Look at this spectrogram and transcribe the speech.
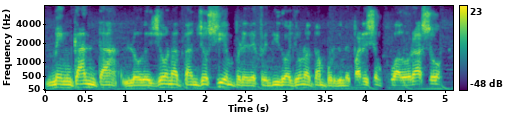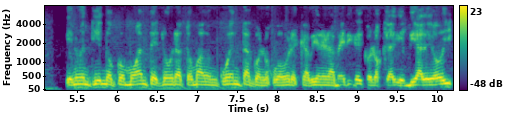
Me encanta lo de Jonathan, yo siempre he defendido a Jonathan porque me parece un jugadorazo que no entiendo cómo antes no era tomado en cuenta con los jugadores que había en América y con los que hay el día de hoy.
